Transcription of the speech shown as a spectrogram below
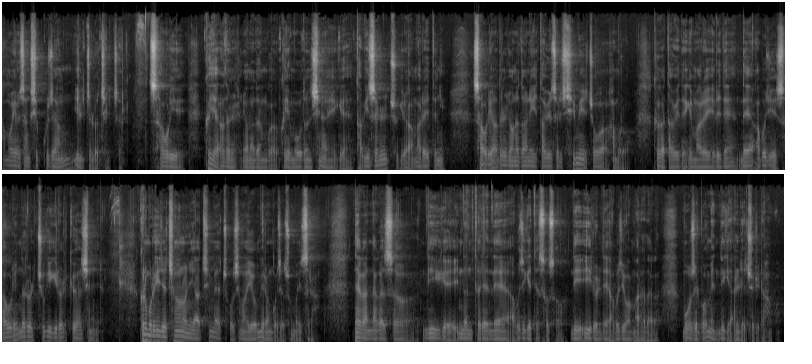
사무엘상 19장 1절로 7절. 사울이 그의 아들 요나단과 그의 모든 신하에게 다윗을 죽이라 말했더니 사울의 아들 요나단이 다윗을 심히 좋아하므로 그가 다윗에게 말해 이르되 내 아버지 사울이 너를 죽이기를 꾀하시느니라. 그러므로 이제 청원이 아침에 조심하여 미란 곳에 숨어 있으라 내가 나가서 네게 있는 들에 내 아버지 곁에 서서 네 일을 내 아버지와 말하다가 무엇을 보면 네게 알려주리라 하고.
